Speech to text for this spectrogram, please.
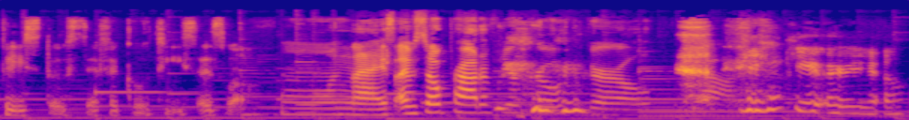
face those difficulties as well. Oh, nice. I'm so proud of your growth, girl. Yeah. Thank you, Ariel.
